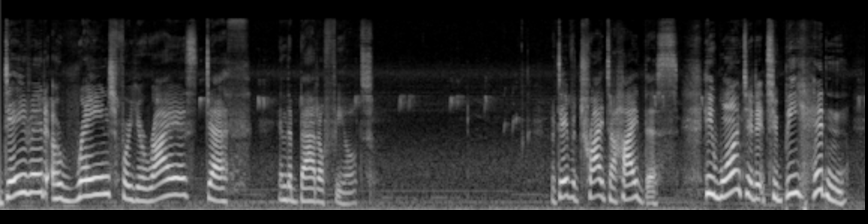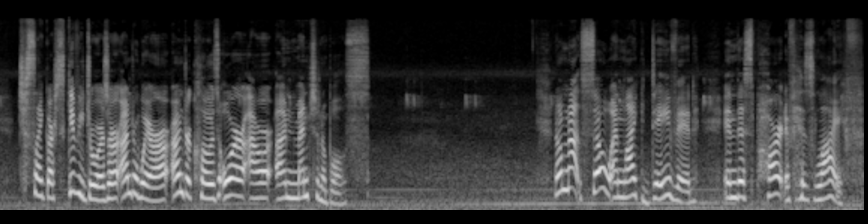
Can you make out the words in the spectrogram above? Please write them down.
David arranged for Uriah's death in the battlefield. But David tried to hide this. He wanted it to be hidden, just like our skivvy drawers, our underwear, our underclothes, or our unmentionables. Now, I'm not so unlike David in this part of his life.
